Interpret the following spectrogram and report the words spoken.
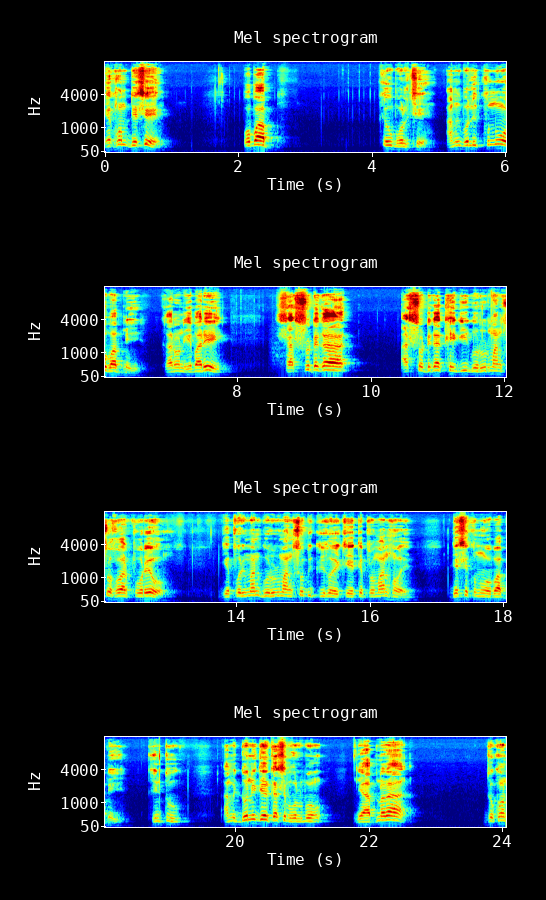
এখন দেশে অভাব কেউ বলছে। আমি বলি, কোনো অভাব নেই। কারণ এবারে সাতশো টাকা, আটশো টাকা কেজি গরুর মাংস হওয়ার পরেও যে পরিমাণ গরুর মাংস বিক্রি হয়েছে, এতে প্রমাণ হয়, দেশে কোনো অভাব নেই। কিন্তু আমি ধনীদের কাছে বলব যে আপনারা যখন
